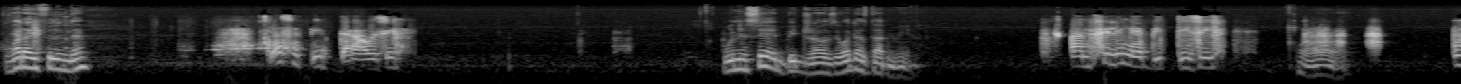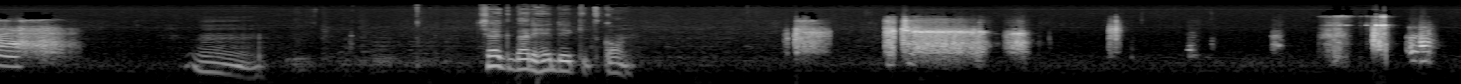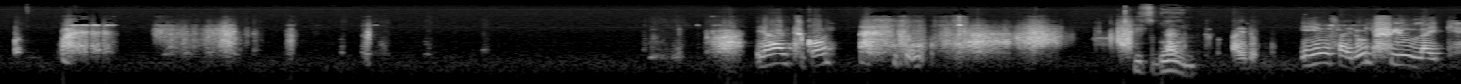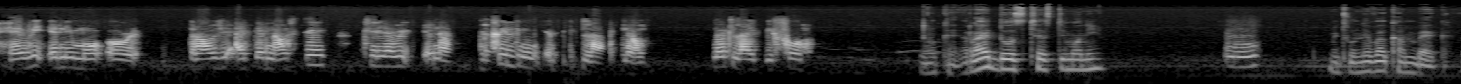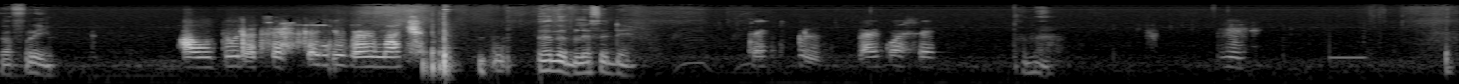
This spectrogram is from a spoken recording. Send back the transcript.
What are you feeling there? Drowsy. When you say a bit drowsy, what does that mean? I'm feeling a bit dizzy. Wow. Mm. Hmm. Check that headache, it's gone. Okay. Yeah, it's gone. It's gone. I don't, yes, I don't feel like heavy anymore or drowsy. I can now see clearly and I'm feeling a bit light now. Not like before. Okay. Write those testimony. mm It will never come back. You are free. I will do that, sir. Thank you very much. Have a blessed day. Thank you. Likewise, sir. Amen.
